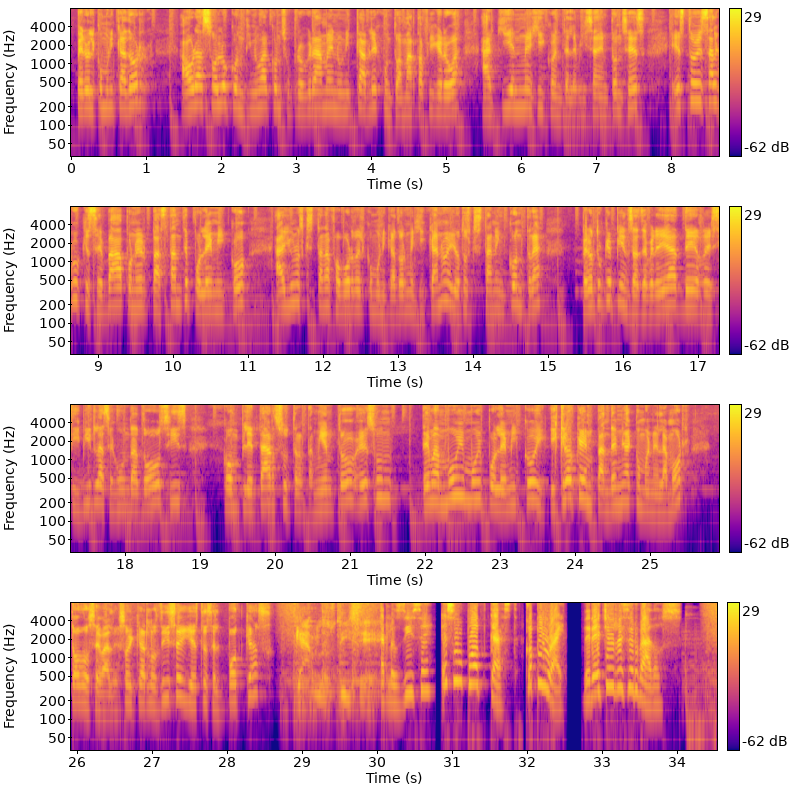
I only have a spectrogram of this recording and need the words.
pero el comunicador ahora solo continúa con su programa en Unicable junto a Marta Figueroa aquí en México en Televisa. Entonces, esto es algo que se va a poner bastante polémico. Hay unos que están a favor del comunicador mexicano y otros que están en contra. Pero tú qué piensas? ¿Debería de recibir la segunda dosis? completar su tratamiento es un tema muy muy polémico y creo que en pandemia como en el amor todo se vale. Soy Carlos Dice y este es el podcast. Carlos Dice. Carlos Dice es un podcast. Copyright Derechos reservados.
